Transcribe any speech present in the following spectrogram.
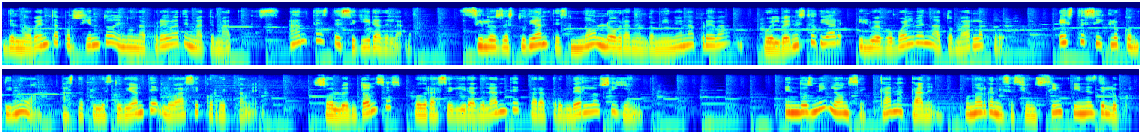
del 90% en una prueba de matemáticas, antes de seguir adelante. Si los estudiantes no logran el dominio en la prueba, vuelven a estudiar y luego vuelven a tomar la prueba. Este ciclo continúa hasta que el estudiante lo hace correctamente. Solo entonces podrá seguir adelante para aprender lo siguiente. En 2011, Khan Academy, una organización sin fines de lucro,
